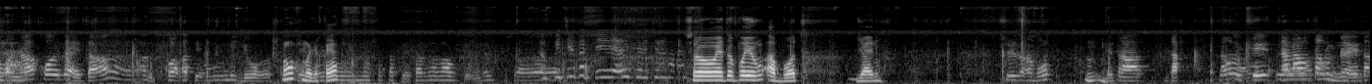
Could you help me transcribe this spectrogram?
Kaman na ako na ita. Ang kakati ang medyo. Oh, malakayat. Umusok ka. Saan na lang ito? Sa Ang picture ka, ay, picture na So, ito po yung abot. Dyan. Sir, nakabot? kita dak. Nalaw tawag na ita.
